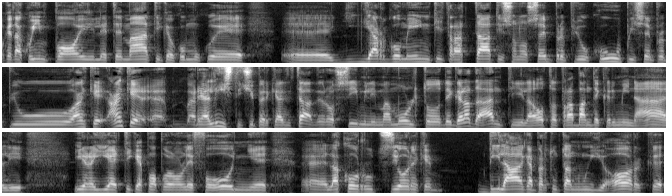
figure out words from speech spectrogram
che da qui in poi le tematiche o comunque eh, gli argomenti trattati sono sempre più cupi, sempre più anche, anche eh, realistici per carità, verosimili ma molto degradanti, la lotta tra bande criminali, i reietti che popolano le fogne, eh, la corruzione che dilaga per tutta New York,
